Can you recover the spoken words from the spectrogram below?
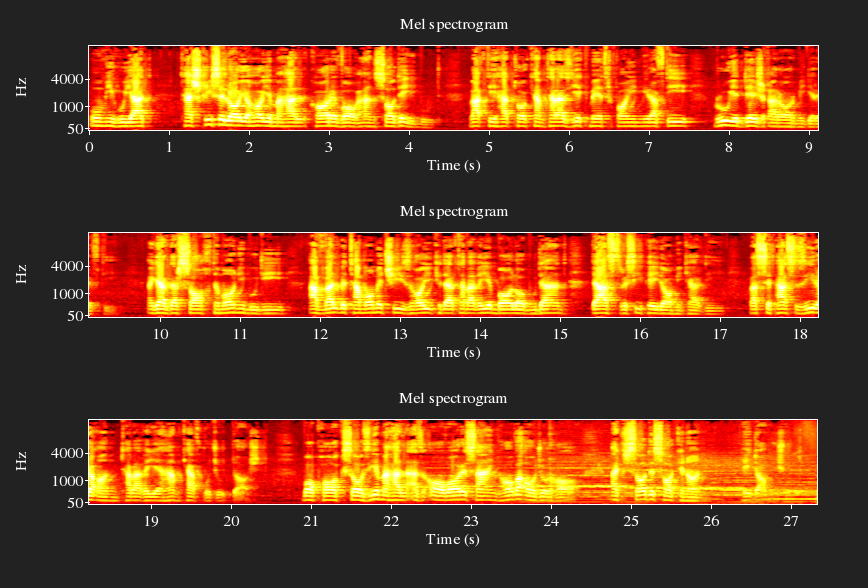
او می‌گوید تشخیص لایه های محل کار واقعا ساده ای بود. وقتی حتی کمتر از یک متر پایین می‌رفتی روی دژ قرار می گرفتی اگر در ساختمانی بودی اول به تمام چیزهایی که در طبقه بالا بودند دسترسی پیدا می کردی و سپس زیر آن طبقه همکف وجود داشت با پاکسازی محل از آوار سنگها و آجرها اجساد ساکنان پیدا می شد.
